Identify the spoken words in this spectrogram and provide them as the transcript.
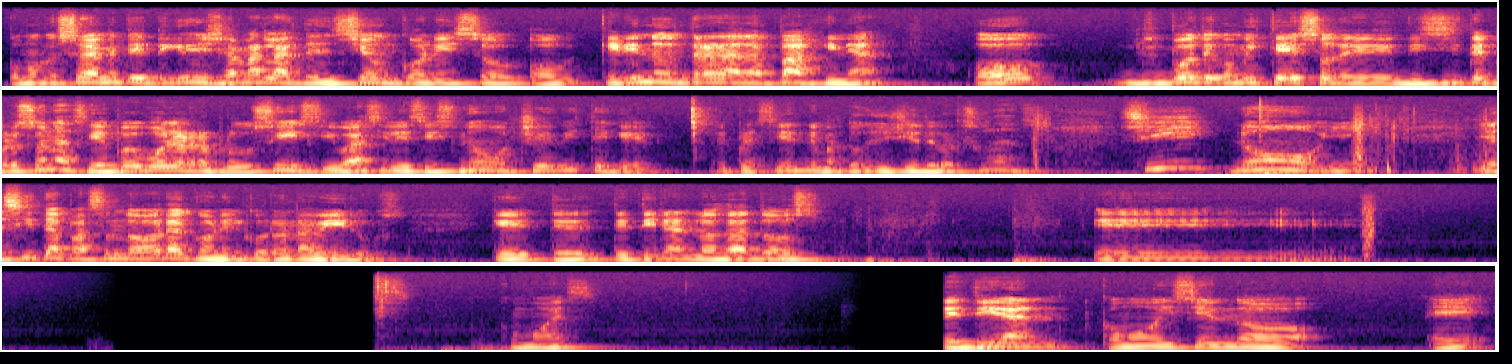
como que solamente te quieren llamar la atención con eso, o queriendo entrar a la página, o vos te comiste eso de 17 personas y después vos lo reproducís y vas y le decís, no, che, ¿viste que el presidente mató 17 personas? Sí, no, y, y así está pasando ahora con el coronavirus, que te, te tiran los datos... Eh, ¿Cómo es? Te tiran como diciendo, eh,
